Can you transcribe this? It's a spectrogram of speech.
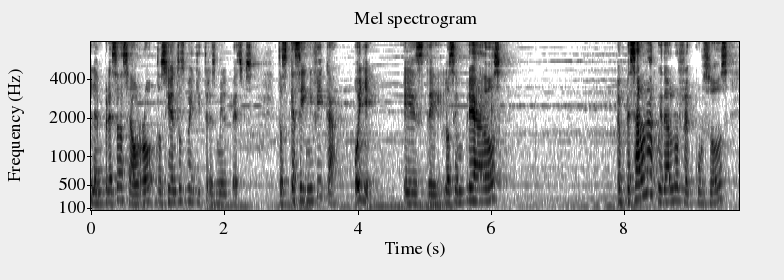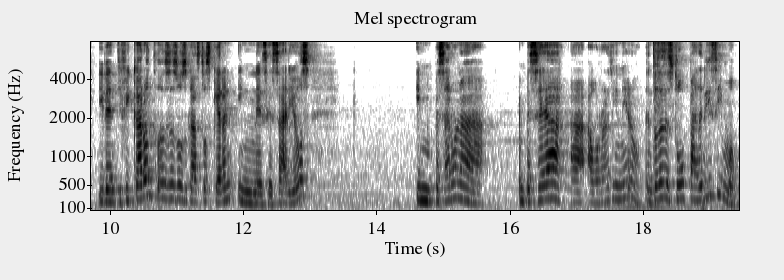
empresa se ahorró 223 mil pesos. Entonces, ¿qué significa? Oye, este, los empleados empezaron a cuidar los recursos, identificaron todos esos gastos que eran innecesarios y empezaron a, empecé a, ahorrar dinero. Entonces estuvo padrísimo.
